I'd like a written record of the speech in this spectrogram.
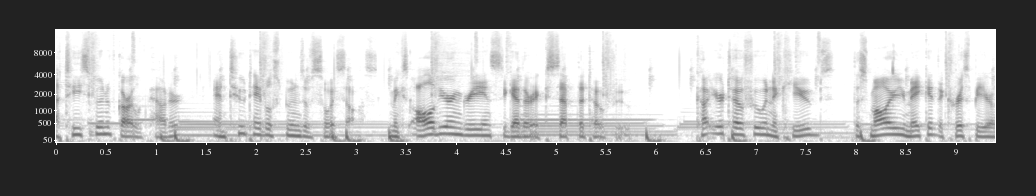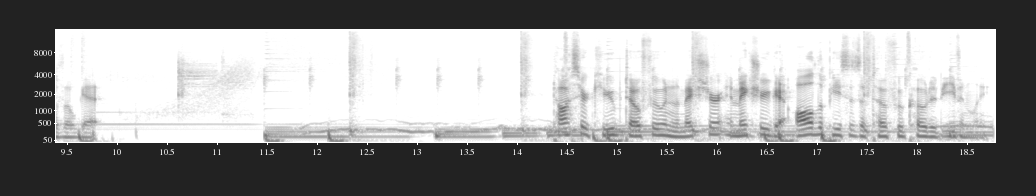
a teaspoon of garlic powder, and two tablespoons of soy sauce. Mix all of your ingredients together except the tofu. Cut your tofu into cubes. The smaller you make it, the crispier they'll get. Toss your cube tofu into the mixture and make sure you get all the pieces of tofu coated evenly.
